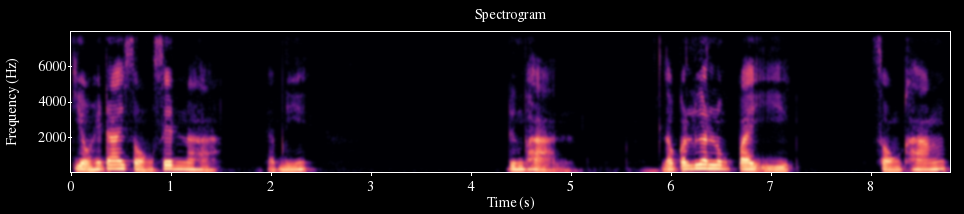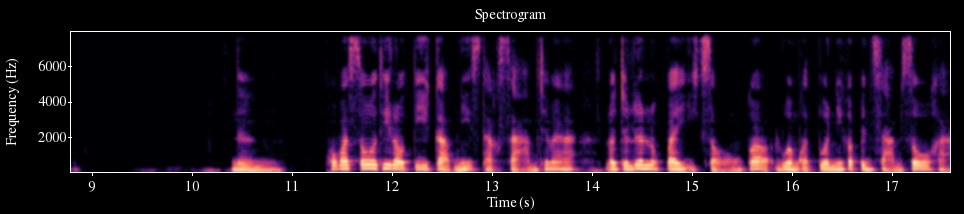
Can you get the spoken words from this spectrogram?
เกี่ยวให้ได้สองเส้นนะคะ แบบนี้ ดึงผ่าน แล้วก็เลื่อนลงไปอีกสองครั้ง หนึ่งเพราะว่าโซ่ที่เราตีกลับนี่ถักสามใช่ไหมคะ เราจะเลื่อนลงไปอีกสองก็รวมกับตัวนี้ก็เป็นสามโซ่ค่ะ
